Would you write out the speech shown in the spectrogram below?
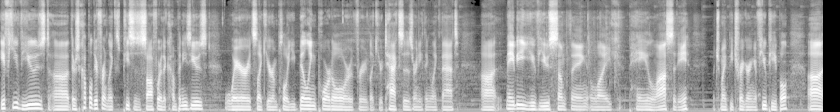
If you've used, uh, there's a couple different like pieces of software that companies use where it's like your employee billing portal or for like your taxes or anything like that. Uh, maybe you've used something like Paylocity which might be triggering a few people. Uh,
